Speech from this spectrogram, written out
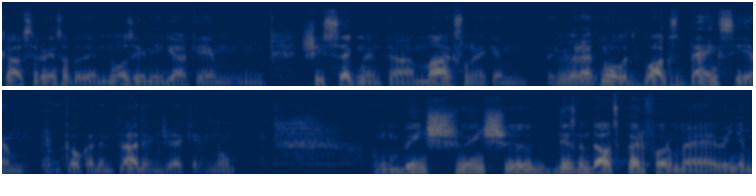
Kāvs ir viens no tādiem nozīmīgākajiem mm, šī segmentā māksliniekiem. Viņi varētu nolikt blakus Banksijam, kaut kādiem tādiem džekiem. Nu, Un viņš, viņš diezgan daudz performē, viņam,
